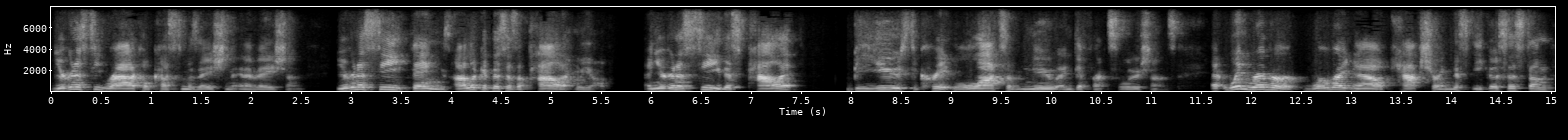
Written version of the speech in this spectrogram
you're going to see radical customization innovation. You're going to see things. I look at this as a palette wheel, and you're going to see this palette be used to create lots of new and different solutions. At Wind River, we're right now capturing this ecosystem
